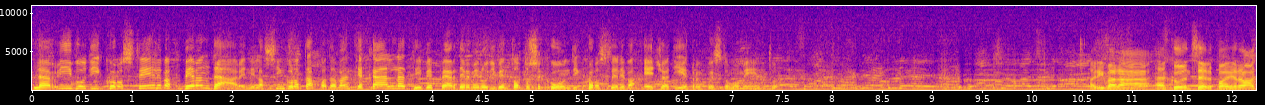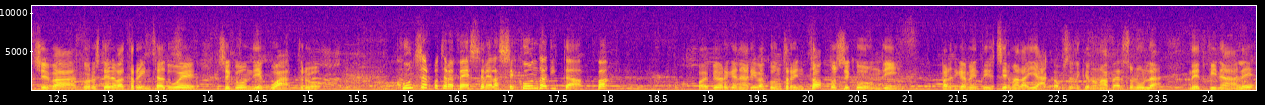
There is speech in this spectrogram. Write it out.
l'arrivo di Korosteleva. Per andare nella singola tappa davanti a Calla deve perdere meno di 28 secondi. Korosteleva è già dietro in questo momento arriva la uh, Kunzel, poi Roce va, Corostele va 32 secondi e 4. Kunzel potrebbe essere la seconda di tappa. Poi Björgen arriva con 38 secondi, praticamente insieme alla Jacobsen che non ha perso nulla nel finale.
